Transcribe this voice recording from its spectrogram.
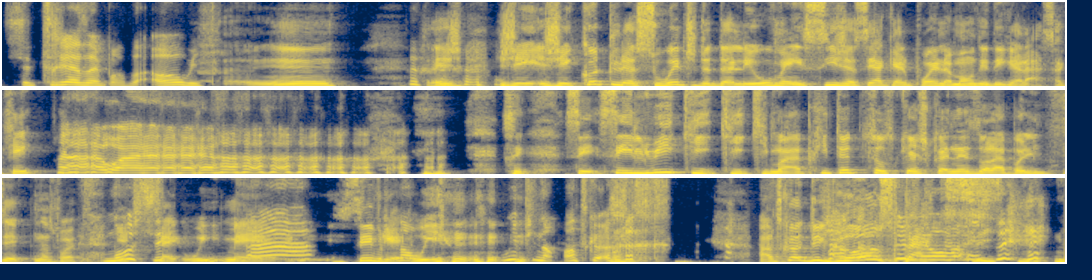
C'est très important. Oh oui. Euh, J'écoute le switch de, de Léo Vinci, je sais à quel point le monde est dégueulasse, OK? Ah ouais. C'est- lui qui, qui, qui m'a appris tout sur ce que je connais sur la politique. Non, vrai. Moi aussi. ben oui, mais Ah! c'est vrai, Non. oui. oui puis non. En tout cas. en tout cas, de J'ai grosses parties.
